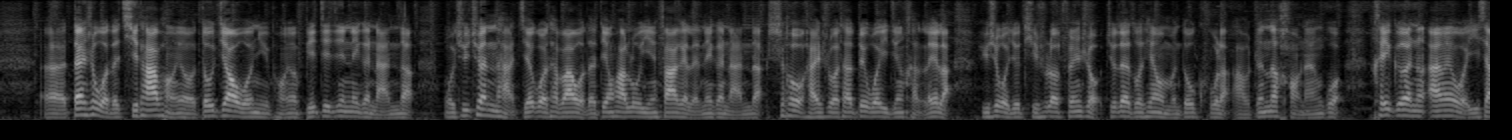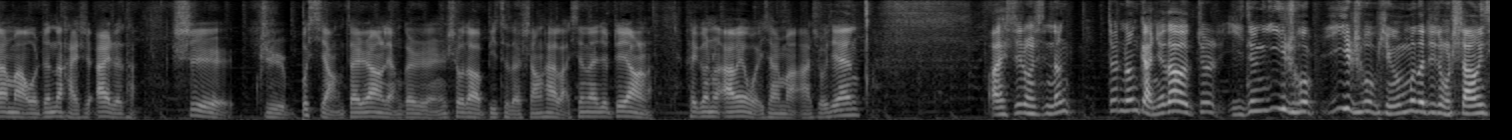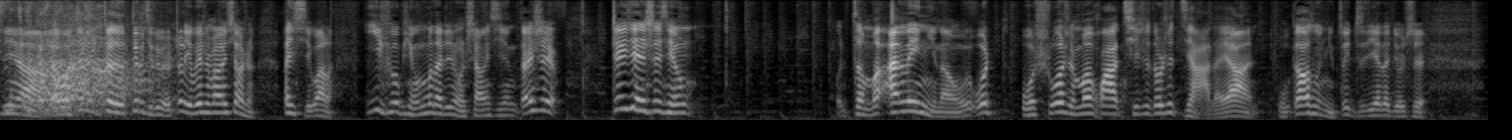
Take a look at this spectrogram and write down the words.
呃，但是我的其他朋友都叫我女朋友别接近那个男的。我去劝他，结果他把我的电话录音发给了那个男的。事后还说他对我已经很累了，于是我就提出了分手。就在昨天，我们都哭了啊！我真的好难过。黑哥能安慰我一下吗？我真的还是爱着他，是只不想再让两个人受到彼此的伤害了。现在就这样了。黑哥能安慰我一下吗？啊，首先。”哎，这种能就能感觉到，就是已经溢出溢出屏幕的这种伤心啊！哎，我这里这对不起对不起，这里为什么要用笑声？摁习惯了，溢出屏幕的这种伤心。但是这件事情，我怎么安慰你呢？我我我说什么话其实都是假的呀！我告诉你最直接的就是，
